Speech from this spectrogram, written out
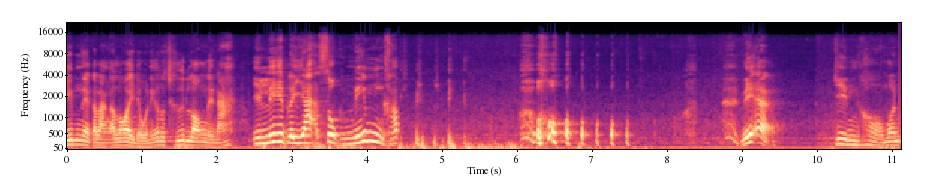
นิ่มเนี่ยกำลังอร่อยเดี๋ยววันนี้ก็ต้องชื่นลองเลยนะอีรีบระยะสุกนิ่มครับเนี่ยกลิ่นหอมมัน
